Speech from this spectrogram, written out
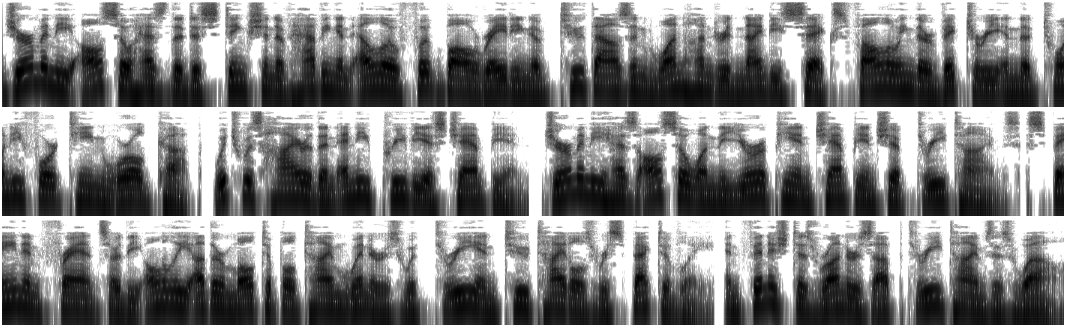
Germany also has the distinction of having an ELO football rating of 2,196 following their victory in the 2014 World Cup, which was higher than any previous champion. Germany has also won the European Championship three times. Spain and France are the only other multiple time winners with three and two titles respectively, and finished as runners up three times as well.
